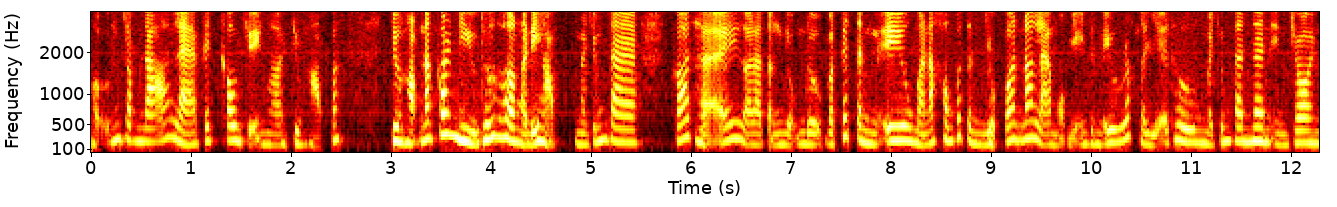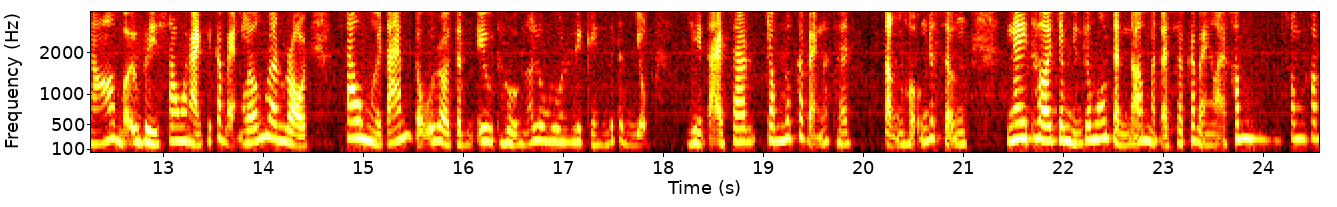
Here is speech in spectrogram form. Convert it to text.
hưởng. Trong đó là cái câu chuyện là trường học á trường học nó có nhiều thứ hơn là đi học mà chúng ta có thể, gọi là, tận dụng được. Và cái tình yêu mà nó không có tình dục đó nó là một dạng tình yêu rất là dễ thương mà chúng ta nên enjoy nó. Bởi vì sau này khi các bạn lớn lên rồi, sau 18 tuổi rồi, tình yêu thường nó luôn luôn đi kèm với tình dục. Thì tại sao trong lúc các bạn có thể tận hưởng cái sự ngây thơ trong những cái mối tình đó mà tại sao các bạn lại không không không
